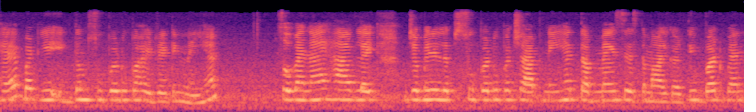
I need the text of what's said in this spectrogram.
है बट ये एकदम सुपर डुपर हाइड्रेटिंग नहीं है। So when I have like जब मेरे लिप्स सुपर डुपर चैप नहीं है, तब मैं इसे इस्तेमाल करती हूँ। But when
